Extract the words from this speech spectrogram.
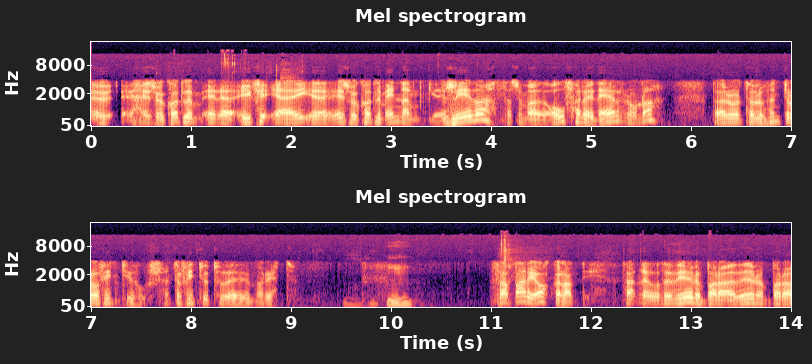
eins og við kollum, eins og við kollum innan liða, það sem að ófæraðin er núna, það eru að tala um 150 hús, 152 ef við maður rétt. Mm. Það bara í okkar landi. Þannig að við erum bara, við erum bara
